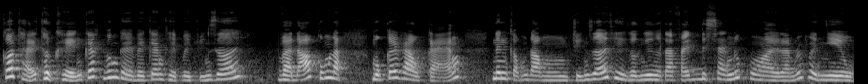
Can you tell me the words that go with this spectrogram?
có thể thực hiện các vấn đề về can thiệp về chuyển giới. Và đó cũng là một cái rào cản nên cộng đồng chuyển giới thì gần như người ta phải đi sang nước ngoài làm rất là nhiều.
